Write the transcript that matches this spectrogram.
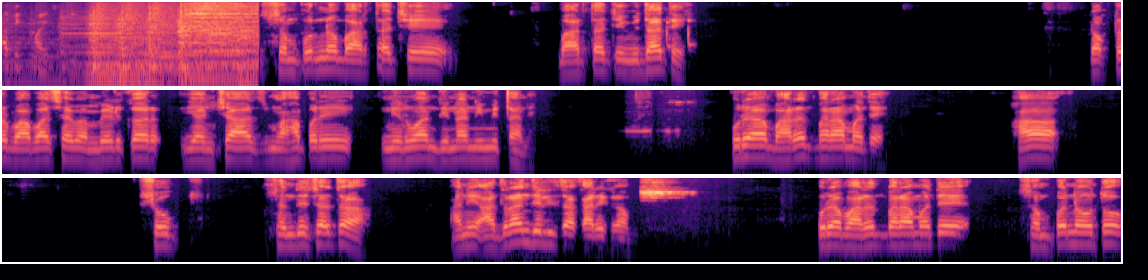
अधिक माहिती दिली. संपूर्ण भारताचे भारताचे विधाते डॉक्टर बाबासाहेब आंबेडकर यांच्या आज महापरिनिर्वाण दिनानिमित्ताने पुऱ्या भारतभरामध्ये हा शोक संदेशाचा आणि आदरांजलीचा कार्यक्रम पुऱ्या भारतभरामध्ये संपन्न होतो.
